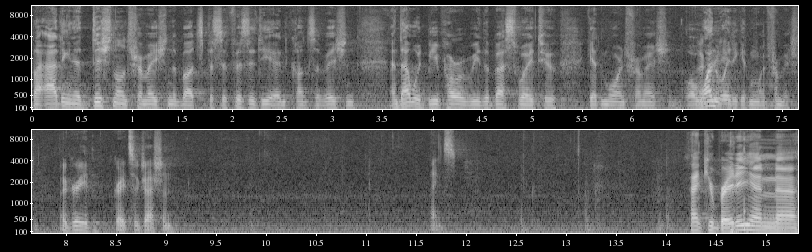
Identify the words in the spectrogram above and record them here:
by adding additional information about specificity and conservation, and that would be probably the best way to get more information, or one way to get more information. Agreed. Great suggestion. Thanks. Thank you, Brady. And uh,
